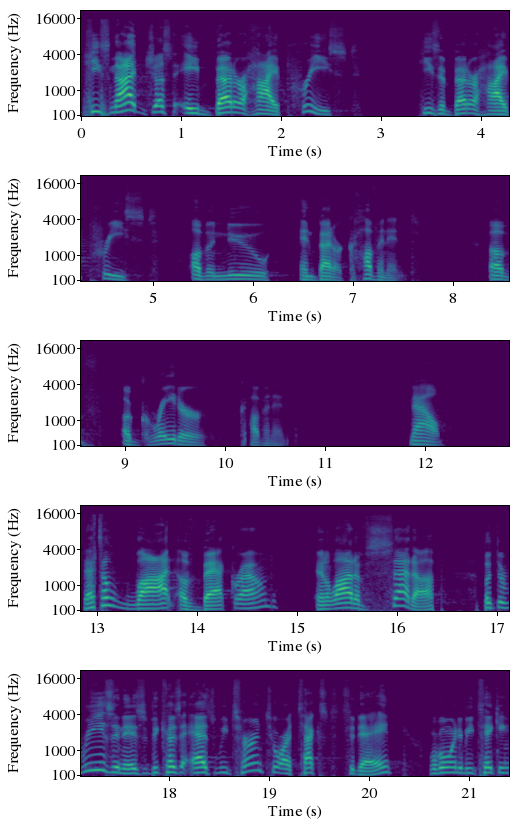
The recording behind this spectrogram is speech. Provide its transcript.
he's not just a better high priest, he's a better high priest of a new and better covenant, of a greater covenant. Now, that's a lot of background and a lot of setup, but the reason is because as we turn to our text today, we're going to be taking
